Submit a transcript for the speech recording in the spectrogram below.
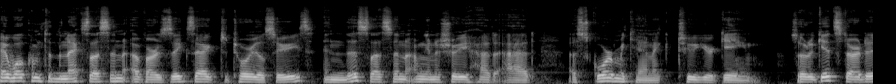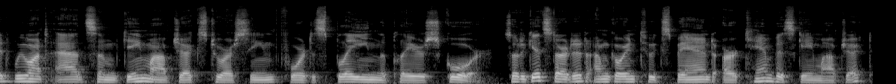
Hey, welcome to the next lesson of our Zigzag tutorial series. In this lesson, I'm going to show you how to add a score mechanic to your game. So to get started, we want to add some game objects to our scene for displaying the player's score. So to get started, I'm going to expand our canvas game object,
